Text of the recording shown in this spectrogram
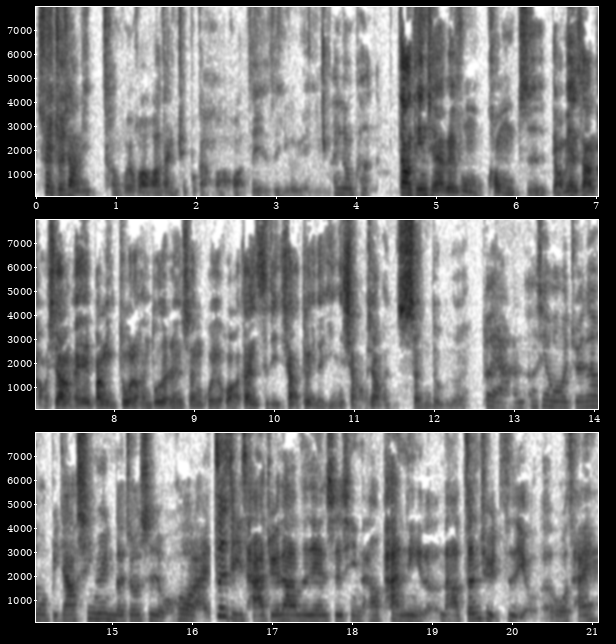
所以就像你很会画画，但你却不敢画画，这也是一个原因。很有可能。这样听起来被父母控制，表面上好像哎帮你做了很多的人生规划，但是私底下对你的影响好像很深，对不对？对啊，而且我觉得我比较幸运的就是我后来自己察觉到这件事情，然后叛逆了，然后争取自由了，我才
